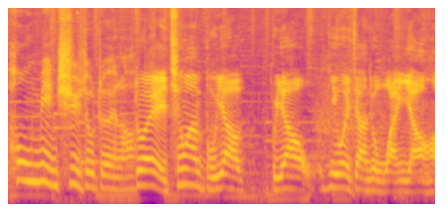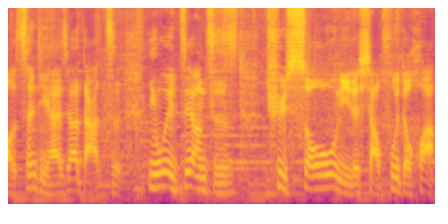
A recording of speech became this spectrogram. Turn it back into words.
后面去就对了。对，千万不要。不要因为这样就弯腰哈，身体还是要打直，因为这样子去收你的小腹的话，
